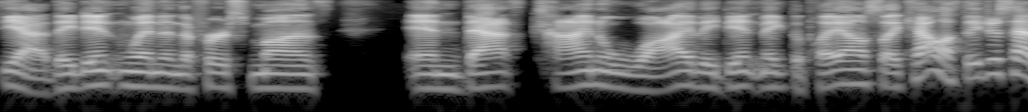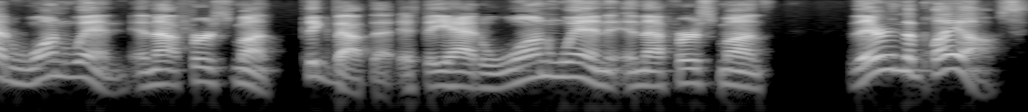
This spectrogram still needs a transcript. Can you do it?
yeah, they didn't win in the first month and that's kind of why they didn't make the playoffs. Like hell, if they just had one win in that first month, think about that. If they had one win in that first month, they're in the playoffs.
